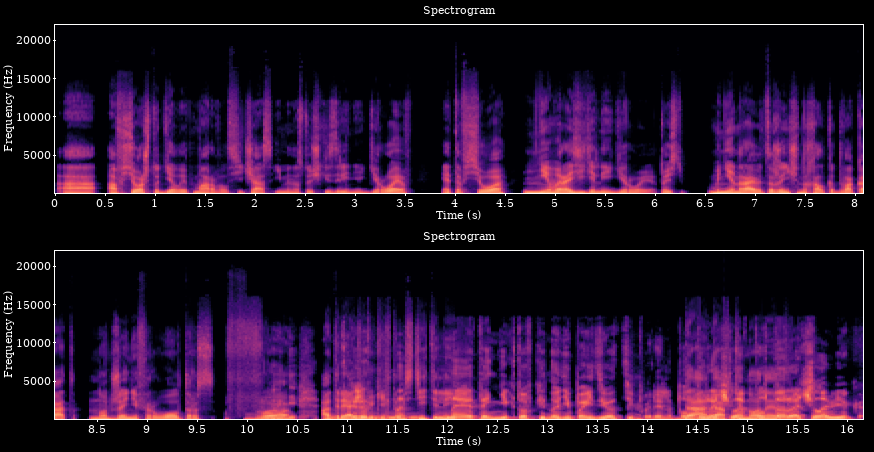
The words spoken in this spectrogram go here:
А, а все, что делает Marvel сейчас именно с точки зрения героев, это все невыразительные герои. То есть мне нравится женщина Халк Адвокат, но Дженнифер Уолтерс в Ну, не- отряде каких-то мстителей. На это никто в кино не пойдет, типа реально Да, полтора, да, в чело- кино на это- полтора человека.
